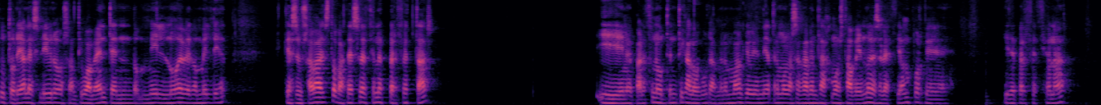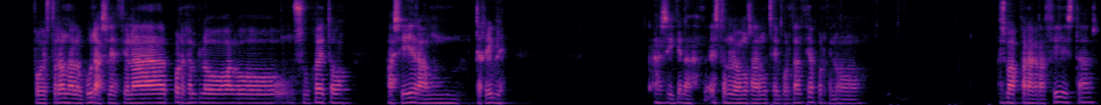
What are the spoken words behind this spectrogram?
tutoriales, libros antiguamente, en 2009, 2010, que se usaba esto para hacer selecciones perfectas y me parece una auténtica locura. Menos mal que hoy en día tenemos las herramientas hemos estado viendo de selección porque y de perfeccionar. Pues esto era una locura. Seleccionar, por ejemplo, algo, un sujeto así era un terrible. Así que nada, esto no le vamos a dar mucha importancia porque no... Es más para grafistas.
